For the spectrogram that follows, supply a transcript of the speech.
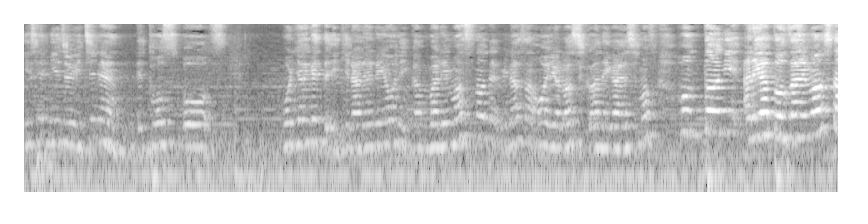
2021年トースポ盛り上げて生きられるように頑張りますので皆さん応援よろしくお願いします。本当にありがとうございました。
